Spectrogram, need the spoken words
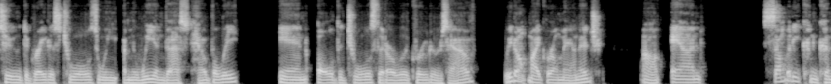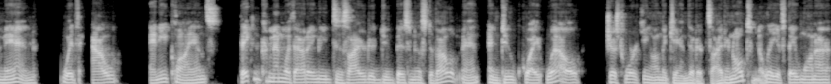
to the greatest tools. We, I mean, we invest heavily in all the tools that our recruiters have. We don't micromanage. Uh, and somebody can come in without any clients. They can come in without any desire to do business development and do quite well just working on the candidate side. And ultimately, if they want to,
